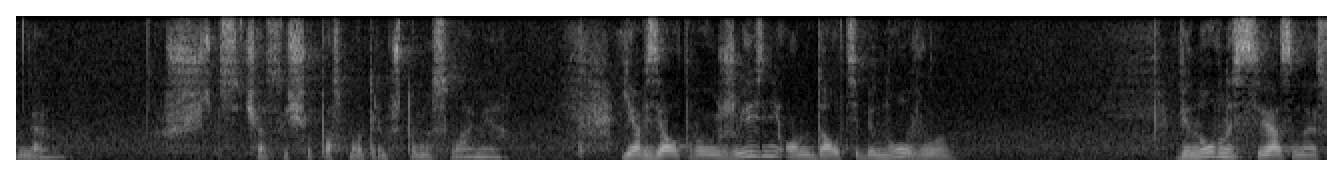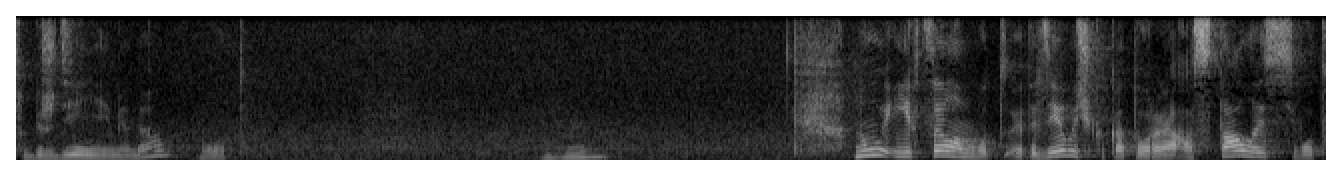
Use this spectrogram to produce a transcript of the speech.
Да. Сейчас еще посмотрим, что мы с вами. Я взял твою жизнь, он дал тебе новую. Виновность, связанная с убеждениями, да? Вот. Угу. Ну и в целом вот эта девочка, которая осталась, вот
